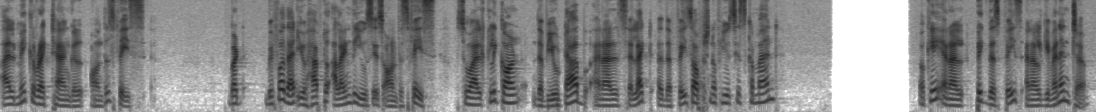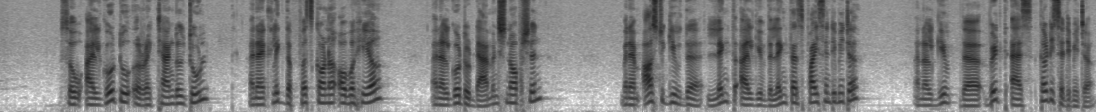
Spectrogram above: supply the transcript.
I'll make a rectangle on this face. But before that, you have to align the UCS on this face. So I'll click on the view tab and I'll select the face option of UCS command. Okay, and I'll pick this face and I'll give an enter. So I'll go to a rectangle tool and I click the first corner over here and I'll go to dimension option. When I'm asked to give the length, I'll give the length as 5 centimeter and I'll give the width as 30 centimeter.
